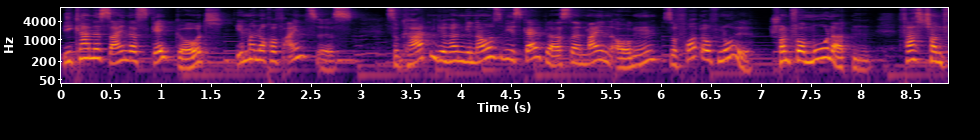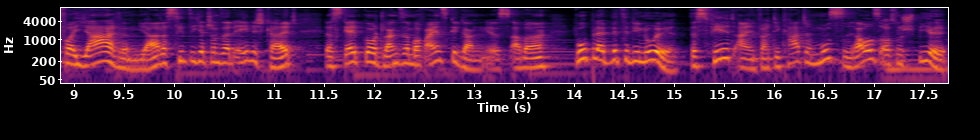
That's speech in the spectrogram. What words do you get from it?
Wie kann es sein, dass Scapegoat immer noch auf 1 ist? So Karten gehören genauso wie Skyblaster in meinen Augen sofort auf Null. Schon vor Monaten. Fast schon vor Jahren, ja. Das zieht sich jetzt schon seit Ewigkeit, dass Scapegoat langsam auf 1 gegangen ist. Aber wo bleibt bitte die Null? Das fehlt einfach. Die Karte muss raus aus dem Spiel.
